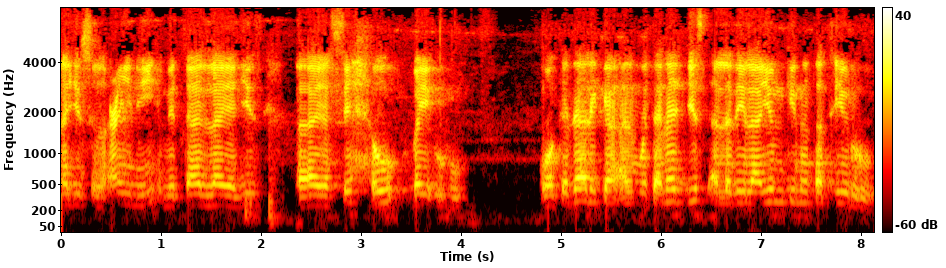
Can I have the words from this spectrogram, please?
نجس العين بالتالي لا يجوز لا يصح بيعه وكذلك المتنجس الذي لا يمكن تطهيره.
